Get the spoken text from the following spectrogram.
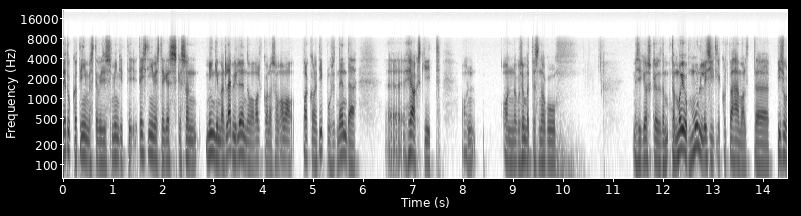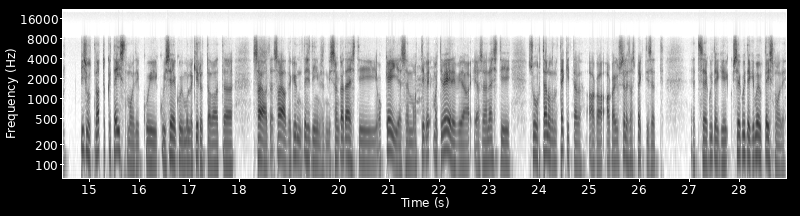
edukate inimeste või siis mingite teiste inimeste, kes, kes on mingil määral läbi löönud oma valdkonnas, oma valdkonna tipus, et nende eh, heakskiit on, on nagu selles mõttes nagu, ma isegi ei oska öelda, ta mõjub mulle isiklikult vähemalt eh, pisut, pisut natuke teistmoodi kui, kui see, kui mulle kirjutavad eh, sajad, sajad või kümned teised inimesed, mis on ka täiesti okei okay ja see on motive-, motiveeriv ja, ja see on hästi suurt tänutunnet tekitav, aga, aga just selles aspektis, et, et see kuidagi, see kuidagi mõjub teistmoodi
